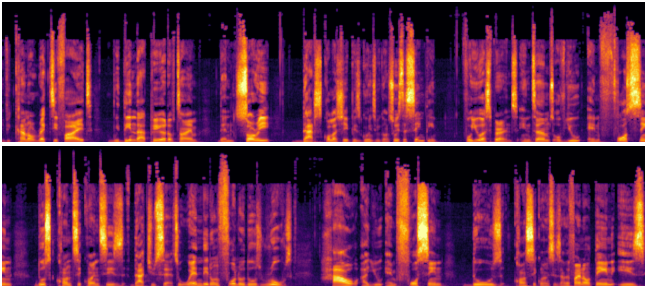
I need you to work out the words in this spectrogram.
If you cannot rectify it within that period of time, then sorry, that scholarship is going to be gone. So it's the same thing for you as parents in terms of you enforcing those consequences that you set. So when they don't follow those rules, how are you enforcing those consequences? And the final thing is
